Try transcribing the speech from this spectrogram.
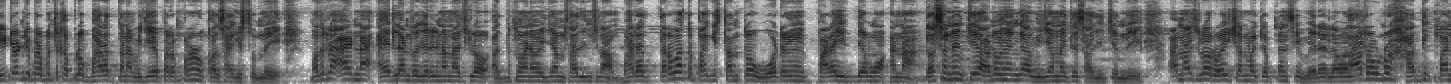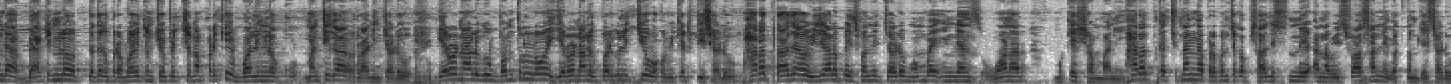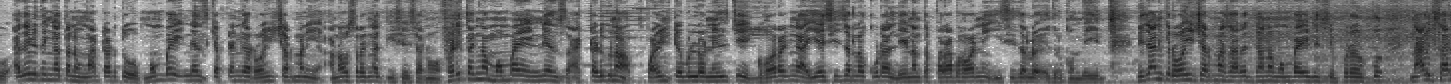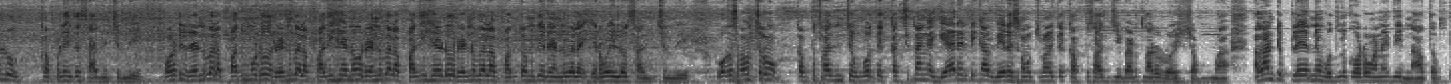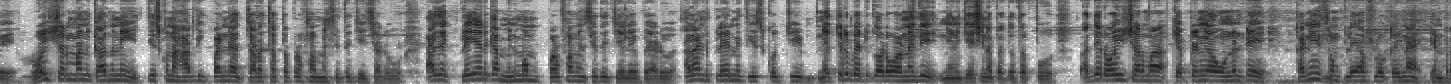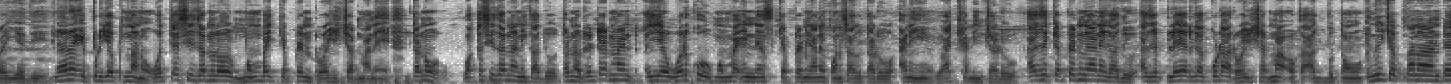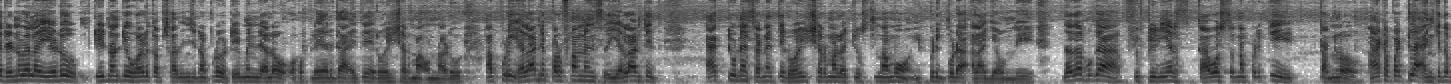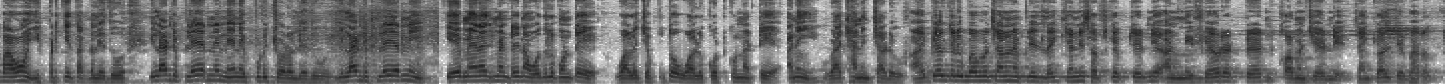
T twenty ప్రపంచ కప్లో భారత్ తన విజయ పరంపరను కొనసాగిస్తుంది. మొదట ఆడిన ఐర్లాండ్తో జరిగిన మ్యాచ్లో అద్భుతమైన విజయం సాధించిన భారత్ తర్వాత పాకిస్తాన్తో ఓటమి పాడయిద్దేమో అన్న దశ నుంచి అనూహ్యంగా విజయం అయితే సాధించింది. ఆ మ్యాచ్లో రోహిత్ శర్మ కెప్టెన్సీ వేరే లెవెల్. ఆల్రౌండర్ హార్దిక్ పాండ్యా బ్యాటింగ్లో పెద్దగా ప్రభావితం చూపించినప్పటికీ బౌలింగ్లో మంచిగా రాణించాడు. ఇరవై నాలుగు బంతుల్లో ఇరవై నాలుగు పరుగులు ఇచ్చి ఒక వికెట్ తీశాడు. భారత్ తాజా విజయాలపై స్పందించాడు ముంబై ఇండియన్స్ ఓనర్ ముఖేష్ అంబానీ. భారత్ ఖచ్చితంగా ప్రపంచ కప్ సాధిస్తుంది అన్న విశ్వాసాన్ని వ్యక్తం చేశాడు. అదేవిధంగా తను మాట్లాడుతూ ముంబై ఇండియన్స్ కెప్టెన్గా రోహిత్ శర్మని అనవసరంగా తీసేశాను. ఫలితంగా ముంబై ఇండియన్స్ అట్టడుగున పాయింట్ టేబుల్లో నిలిచి ఘోరంగా ఏ సీజన్లో కూడా లేనంత పరాభవాన్ని ఈ సీజన్లో ఎదుర్కొంది. నిజానికి రోహిత్ శర్మ సారథ్యంలో ముంబై ఇండియన్స్ ఇప్పటివరకు నాలుగు సార్లు కప్పునైతే సాధించింది. ఒకటి రెండు వేల పదమూడు రెండు వేల పదిహేను రెండు వేల పదిహేడు రెండు వేల పంతొమ్మిది రెండు వేల ఇరవైలో సాధించింది. ఒక సంవత్సరం కప్పు సాధించకపోతే ఖచ్చితంగా గ్యారంటీగా వేరే సంవత్సరం అయితే కప్పు సాధించి పెడుతున్నాడు రోహిత్ శర్మ. అలాంటి ప్లేయర్ని వదులుకోవడం అనేది నా తప్పే. రోహిత్ శర్మని కాదని తీసుకున్న హార్దిక్ పాండ్యా చాలా చెత్త పర్ఫార్మెన్స్ అయితే చేశాడు. యాజ్ ఎ ప్లేయర్గా మినిమం పర్ఫార్మెన్స్ అయితే చేయలేకపోయాడు. అలాంటి ప్లేయర్ని తీసుకొచ్చి నెత్తిన పెట్టుకోవడం అనేది నేను చేసిన పెద్ద తప్పు. అదే రోహిత్ శర్మ కెప్టెన్గా ఉండుంటే కనీసం ప్లే ఆఫ్లోకైనా ఎంటర్ అయ్యేది. నేను ఇప్పుడు చెప్తున్నాను వచ్చే సీజన్లో ముంబై కెప్టెన్ రోహిత్ శర్మనే. తను ఒక సీజన్ అని కాదు తను రిటైర్మెంట్ అయ్యే వరకు ముంబై ఇండియన్స్ కెప్టెన్గానే కొనసాగుతాడు అని వ్యాఖ్యానించాడు. యాజ్ ఎ కెప్టెన్గానే కాదు యాజ్ ఎ ప్లేయర్గా కూడా రోహిత్ శర్మ ఒక అద్భుతం. ఎందుకు చెప్తాను అంటే రెండు వేల ఏడు టీ ట్వంటీ వరల్డ్ కప్ సాధించినప్పుడు ఇండియాలో ఒక ప్లేయర్గా అయితే రోహిత్ శర్మ ఉన్నాడు. అప్పుడు ఎలాంటి పర్ఫార్మెన్స్ ఎలాంటి యాక్టివ్నెస్ అనేది రోహిత్ శర్మలో చూస్తున్నామో ఇప్పటికి కూడా అలాగే ఉంది. దాదాపుగా ఫిఫ్టీన్ ఇయర్స్ కావస్తున్నప్పటికీ తనలో ఆట పట్ల అంకిత భావం ఇప్పటికీ తగ్గలేదు. ఇలాంటి ప్లేయర్ని నేను ఎప్పుడు చూడలేదు. ఇలాంటి ప్లేయర్ని ఏ మేనేజ్మెంట్ అయినా వదులుకుంటే వాళ్ళ చెప్పుతో వాళ్ళు కొట్టుకున్నట్టే అని వ్యాఖ్యానించాడు. ఐపీఎల్ తెలుగు బాబు ఛానల్ని ప్లీజ్ లైక్ చేయండి సబ్స్క్రైబ్ చేయండి అండ్ మీ ఫేవరెట్ ప్లేయర్ని కామెంట్ చేయండి. థ్యాంక్ యూ ఆల్ జై భారత్.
